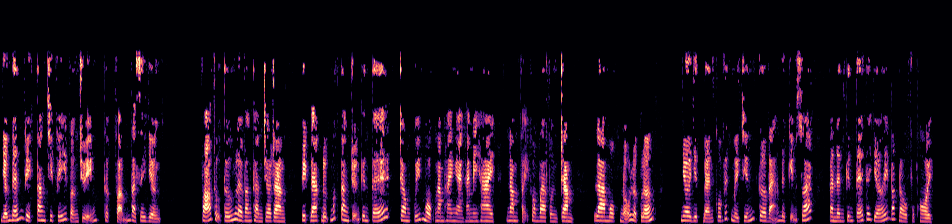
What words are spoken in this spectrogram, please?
dẫn đến việc tăng chi phí vận chuyển, thực phẩm và xây dựng. Phó Thủ tướng Lê Văn Thành cho rằng, việc đạt được mức tăng trưởng kinh tế trong quý 1 năm 2022 5,03% là một nỗ lực lớn, nhờ dịch bệnh COVID-19 cơ bản được kiểm soát và nền kinh tế thế giới bắt đầu phục hồi.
